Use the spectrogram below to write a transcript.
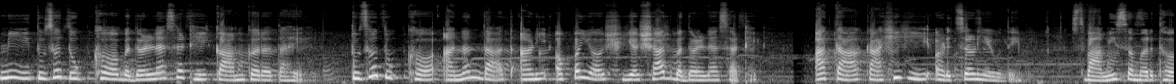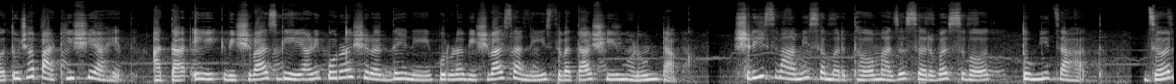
मी तुझं दुःख बदलण्यासाठी काम करत आहे. तुझं दुःख आनंदात आणि अपयश यशात बदलण्यासाठी. आता काहीही अडचण येऊ दे. स्वामी समर्थ तुझ्या पाठीशी आहेत. आता एक विश्वास घे आणि पूर्ण श्रद्धेने पूर्ण विश्वासाने स्वतःशी म्हणून टाक. श्री स्वामी समर्थ माझं सर्वस्व तुम्हीच आहात. जर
